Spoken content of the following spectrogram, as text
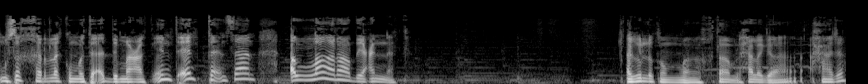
مسخر لك ومتأدب معك. أنت أنت إنسان الله راضي عنك. أقول لكم ختام الحلقة حاجة.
